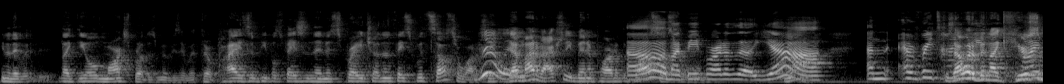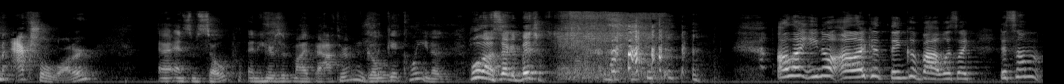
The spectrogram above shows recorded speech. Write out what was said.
You know, they would like the old Marx Brothers movies. They would throw pies in people's faces and then spray each other in the face with seltzer water. So Really? that might have actually been a part of the oh, process. Oh, it might be him. part of the yeah. Yeah. And every time Because that would have been like, here's pied- some actual water and some soap, and here's my bathroom, and go get clean. Hold on a second, bitch. all I you know all I could think about was like, did some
